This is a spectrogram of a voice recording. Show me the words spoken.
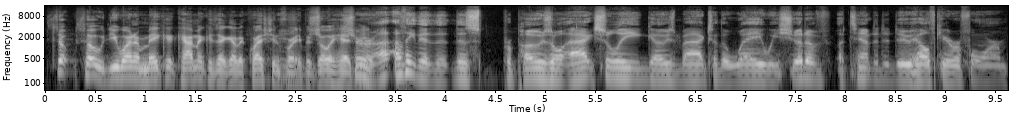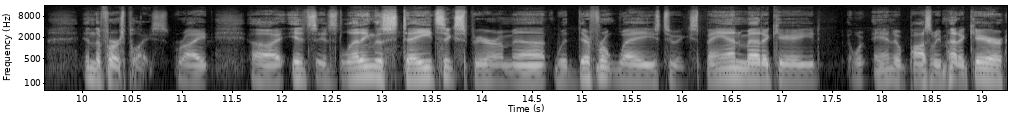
So, so do you want to make a comment? Because I got a question for you, but go ahead. Sure. I, I think that th- this proposal actually goes back to the way we should have attempted to do healthcare reform in the first place, right? Uh, it's it's letting the states experiment with different ways to expand Medicaid and possibly Medicare,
